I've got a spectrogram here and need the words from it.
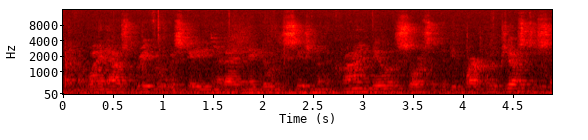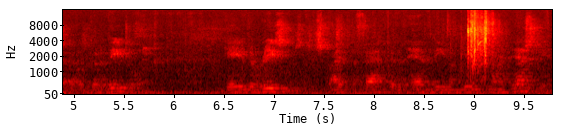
When the White House briefer was stating that I'd made no decision on the crime bill, a source at the Department of Justice said I was going to veto it. Gave the reasons, despite the fact that it hadn't even reached my desk yet.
